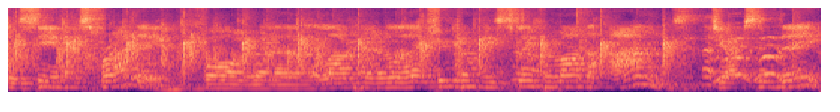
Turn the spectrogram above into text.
We'll see you next Friday for uh, Hair Electric Company, Sleeper Man and Jackson D.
